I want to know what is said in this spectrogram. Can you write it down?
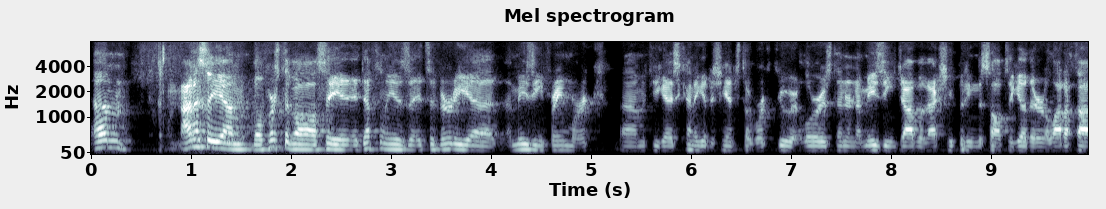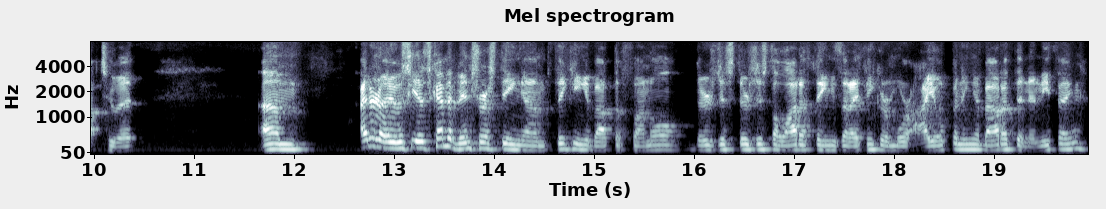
Um, honestly, um, well, first of all, I'll say it definitely is, it's a very uh, amazing framework. Um, if you guys kind of get a chance to work through it, Laura's done an amazing job of actually putting this all together, a lot of thought to it. Um, I don't know. It was it's kind of interesting um, thinking about the funnel. There's just there's just a lot of things that I think are more eye opening about it than anything.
